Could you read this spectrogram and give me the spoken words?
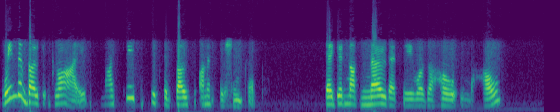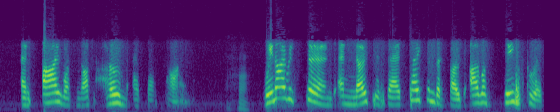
When the boat dried, my kids took the boat on a fishing trip. They did not know that there was a hole in the hull, and I was not home at that time. Huh. When I returned and noticed they had taken the boat, I was desperate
